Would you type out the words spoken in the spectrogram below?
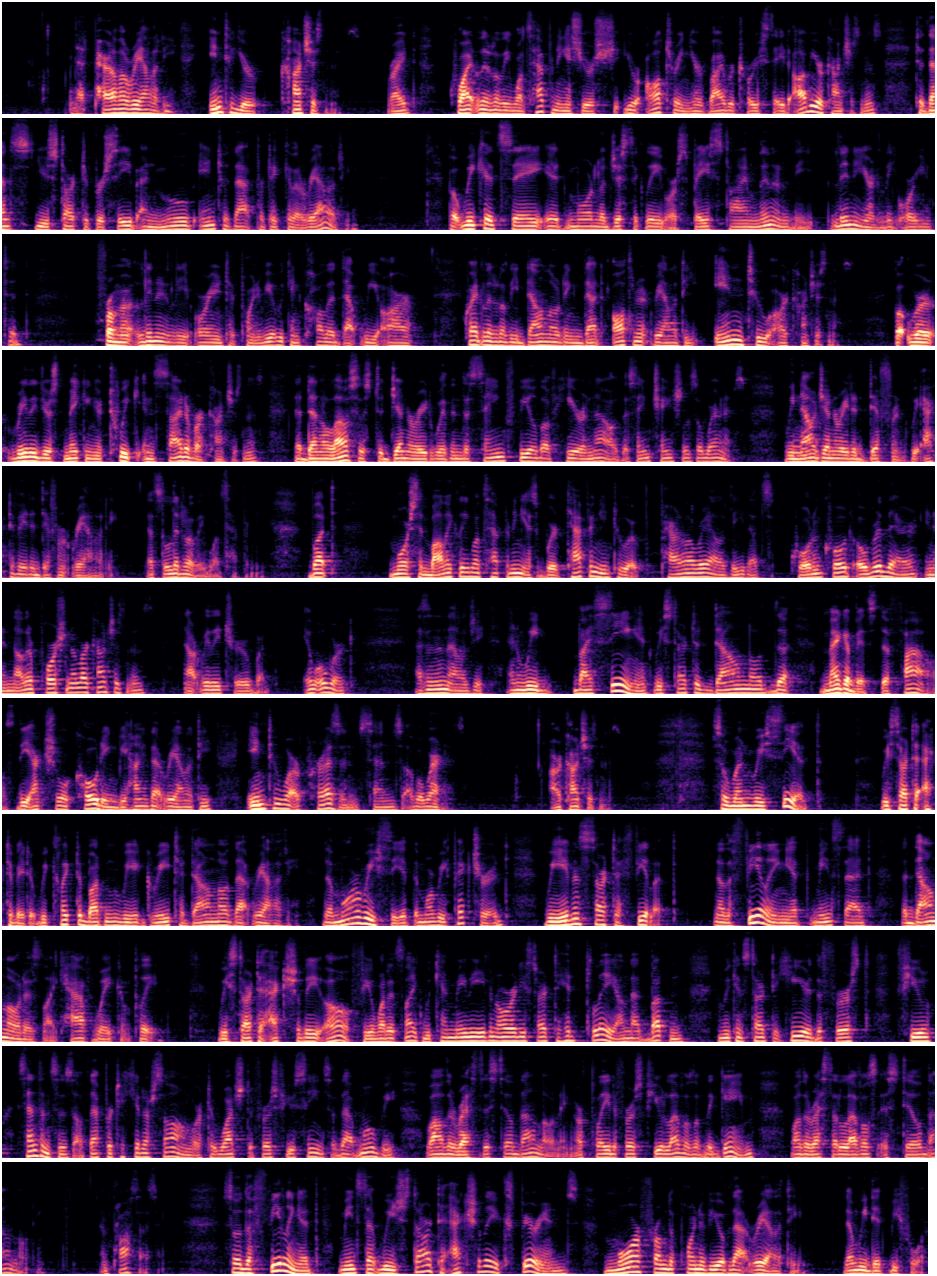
that parallel reality into your consciousness, right? Quite literally what's happening is you're, you're altering your vibratory state of your consciousness to then you start to perceive and move into that particular reality. But we could say it more logistically or space-time linearly, linearly oriented. From a linearly oriented point of view, we can call it that we are quite literally downloading that alternate reality into our consciousness but we're really just making a tweak inside of our consciousness that then allows us to generate within the same field of here and now, the same changeless awareness. We now generate a different, we activate a different reality. That's literally what's happening. But more symbolically, what's happening is we're tapping into a parallel reality that's quote unquote over there in another portion of our consciousness. Not really true, but it will work as an analogy. And we by seeing it, we start to download the megabits, the files, the actual coding behind that reality into our present sense of awareness, our consciousness. So when we see it, we start to activate it. We click the button, we agree to download that reality. The more we see it, the more we picture it, we even start to feel it. Now the feeling it means that the download is like halfway complete we start to actually, oh, feel what it's like. We can maybe even already start to hit play on that button and we can start to hear the first few sentences of that particular song or to watch the first few scenes of that movie while the rest is still downloading or play the first few levels of the game while the rest of the levels is still downloading and processing. So the feeling it means that we start to actually experience more from the point of view of that reality than we did before.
